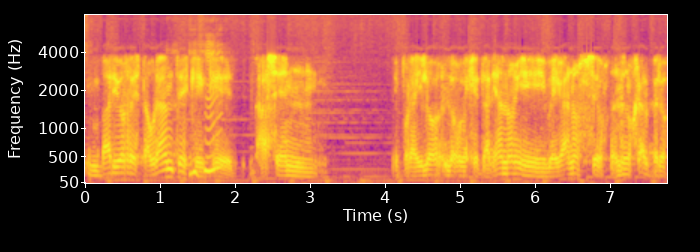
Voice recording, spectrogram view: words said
varios restaurantes que, hacen eh, por ahí los, vegetarianos y veganos se van a enojar, pero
